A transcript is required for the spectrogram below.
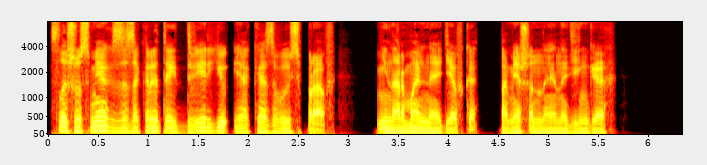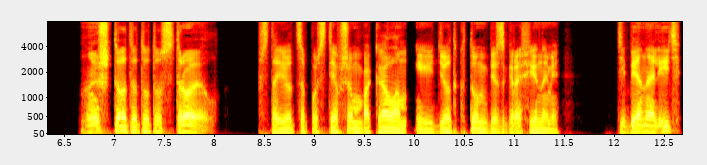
Слышу смех за закрытой дверью и оказываюсь прав. Ненормальная девка, помешанная на деньгах. «Ну и что ты тут устроил?» Встает с опустевшим бокалом и идет к тумбе с графинами. Тебе налить?»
